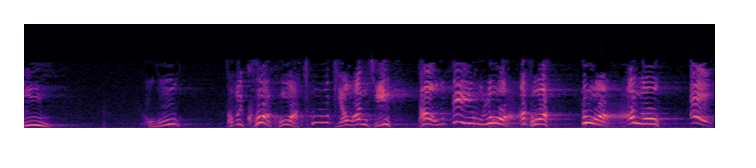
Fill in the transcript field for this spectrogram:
嗯，如都要看看出掉案件到底有偌大段落。哎。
